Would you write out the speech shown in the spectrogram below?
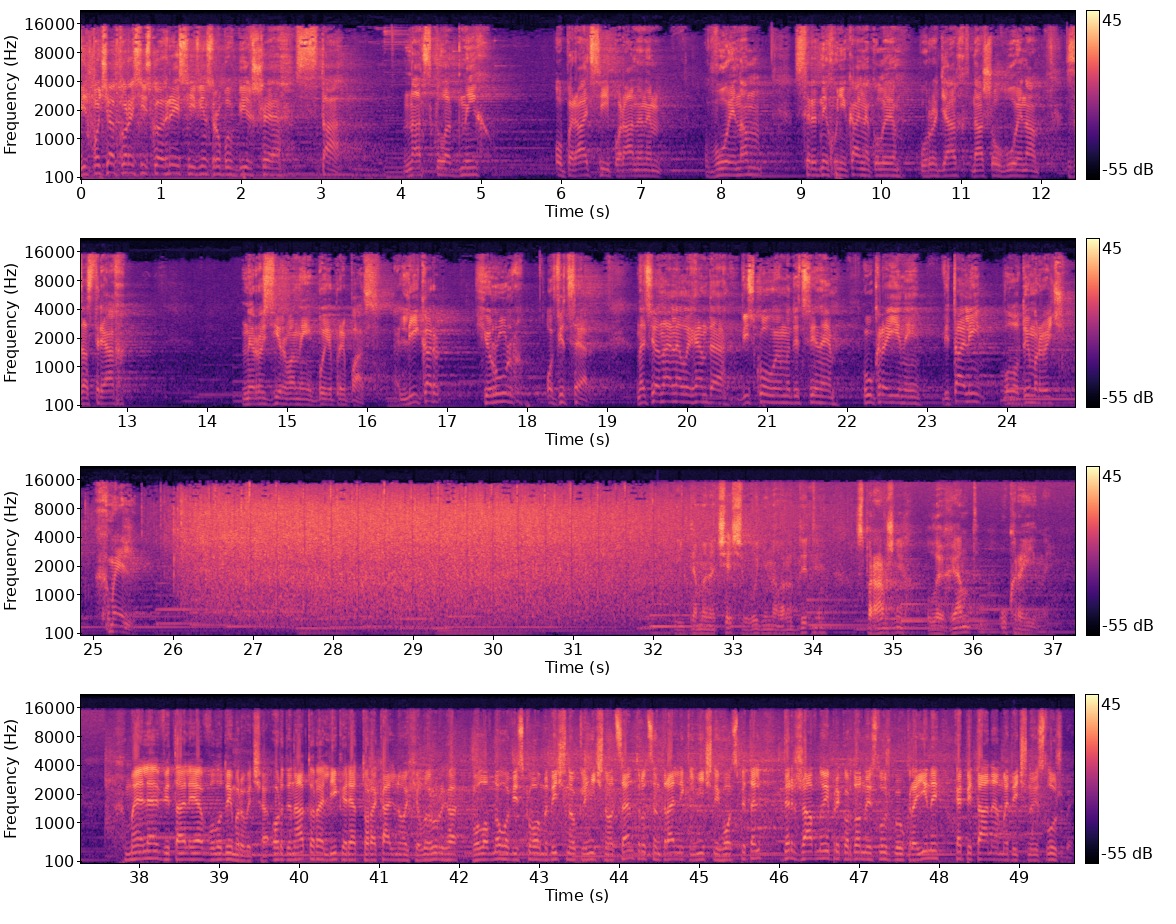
Від початку російської агресії він зробив більше ста надскладних операцій пораненим воїнам. Серед них унікальна, коли у грудях нашого воїна застряг нерозірваний боєприпас. Лікар, хірург, офіцер, національна легенда військової медицини України Віталій Володимирович Хмель. Для мене честь сьогодні нагородити справжніх легенд України. Хмеля Віталія Володимировича, ординатора, лікаря, торакального хірурга, головного військово-медичного клінічного центру, центральний клінічний госпіталь Державної прикордонної служби України, капітана медичної служби.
